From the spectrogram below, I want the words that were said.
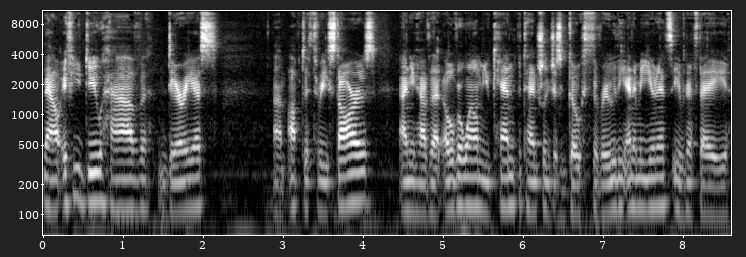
Now, if you do have Darius um, up to three stars and you have that Overwhelm, you can potentially just go through the enemy units, even if they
